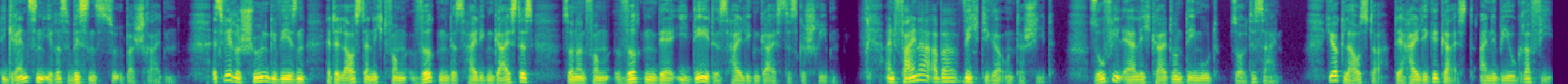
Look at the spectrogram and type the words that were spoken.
die Grenzen ihres Wissens zu überschreiten. Es wäre schön gewesen, hätte Lauster nicht vom Wirken des Heiligen Geistes, sondern vom Wirken der Idee des Heiligen Geistes geschrieben. Ein feiner, aber wichtiger Unterschied. So viel Ehrlichkeit und Demut sollte sein. Jörg Lauster, Der Heilige Geist, eine Biografie,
